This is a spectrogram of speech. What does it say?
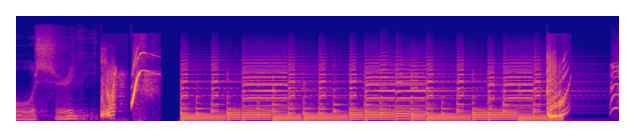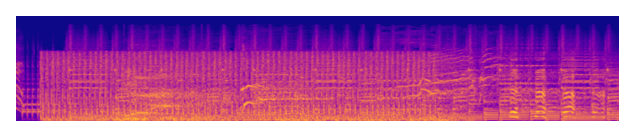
五十已到。五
